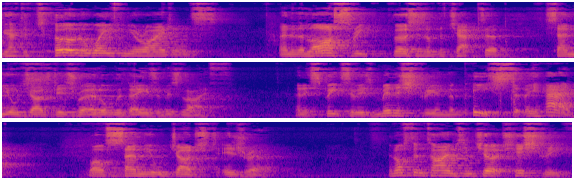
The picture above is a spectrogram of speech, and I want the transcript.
you have to turn away from your idols. And in the last three verses of the chapter, Samuel judged Israel all the days of his life. And it speaks of his ministry and the peace that they had while Samuel judged Israel. And oftentimes in church history,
